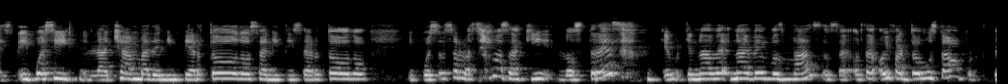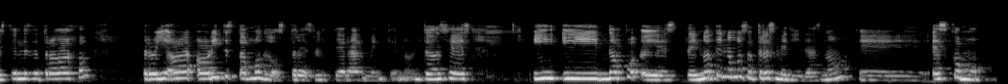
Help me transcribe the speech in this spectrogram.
es. Y pues sí, la chamba de limpiar todo, sanitizar todo. Y pues eso lo hacemos aquí los tres, que, porque no, no vemos más. O sea, hoy faltó Gustavo por cuestiones de trabajo, pero ya ahorita estamos los tres, literalmente, ¿no? Entonces, y, no, este, no tenemos otras medidas, ¿no? Eh, es como,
